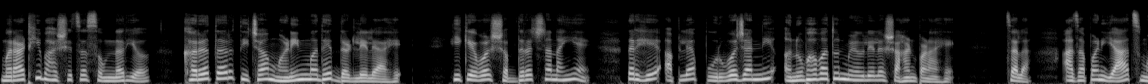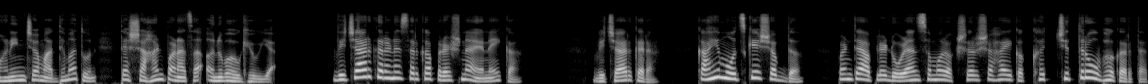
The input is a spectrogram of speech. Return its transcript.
मराठी भाषेचं सौंदर्य खरं तर तिच्या म्हणींमध्ये दडलेले आहे. ही केवळ शब्दरचना नाहीये तर हे आपल्या पूर्वजांनी अनुभवातून मिळवलेलं शहाणपण आहे. चला आज आपण याच म्हणींच्या माध्यमातून त्या शहाणपणाचा अनुभव घेऊया. विचार करण्यासारखा प्रश्न आहे नाही का? विचार करा. काही मोजके शब्द पण ते आपल्या डोळ्यांसमोर अक्षरशः एक अख्खं चित्र उभं करतात.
